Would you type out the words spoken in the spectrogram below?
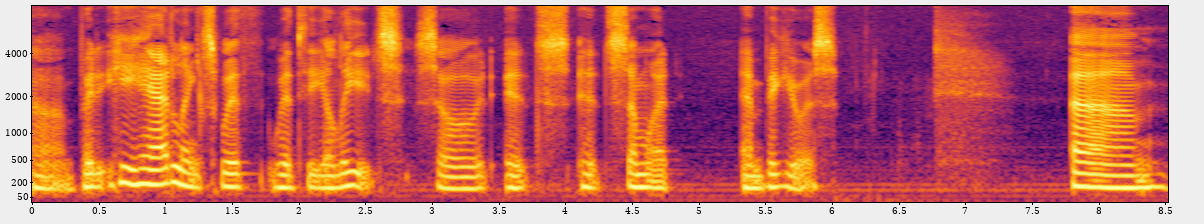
uh, but he had links with with the elites. So it, it's it's somewhat ambiguous. Um,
